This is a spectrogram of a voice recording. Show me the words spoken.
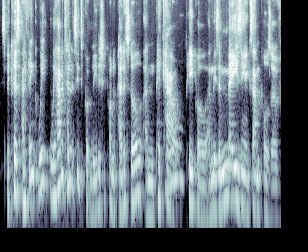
it's because I think we we have a tendency to put leadership on a pedestal and pick out people and these amazing examples of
